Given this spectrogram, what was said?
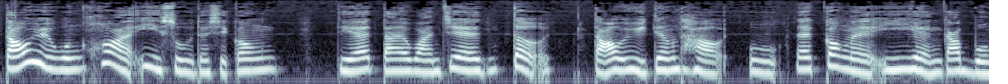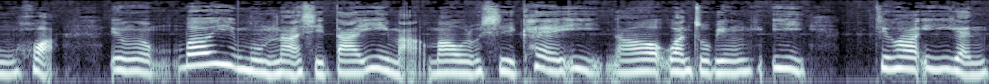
岛屿文化意思就是讲，伫咧台湾即个岛岛屿顶头有咧讲诶语言甲文化，因为母语母若是台语嘛，嘛有是客语，然后原住民语。这块语言，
